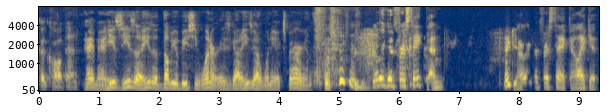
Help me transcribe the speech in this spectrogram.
Good call, Dan. Hey man, he's he's a he's a WBC winner. He's got he's got winning experience. Really good first take, then. Thank you. Very good first take. I like it.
